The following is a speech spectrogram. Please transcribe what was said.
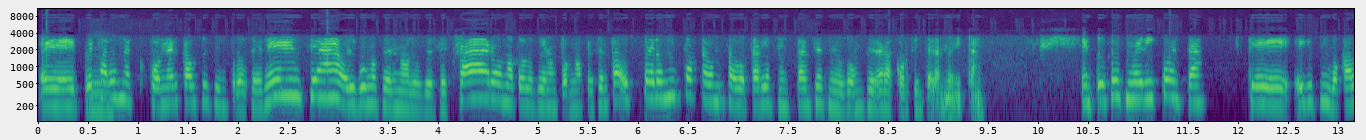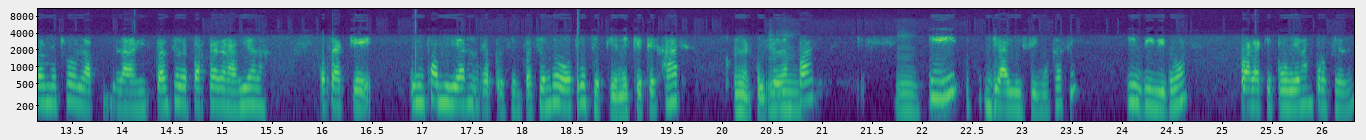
Eh, empezaron mm. a poner causas de improcedencia, algunos no los desecharon, otros los dieron por no presentados, pero no importa, vamos a agotar las instancias y nos vamos a ir a la Corte Interamericana. Entonces me di cuenta que ellos invocaban mucho la, instancia de parte agraviada, o sea que un familiar en representación de otro se tiene que quejar en el juicio de mm. amparo. Mm. Y ya lo hicimos así, individual, para que pudieran proceder.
